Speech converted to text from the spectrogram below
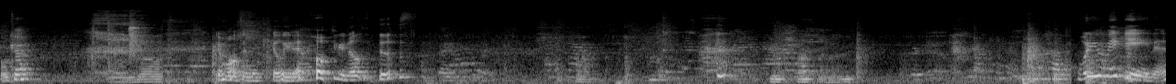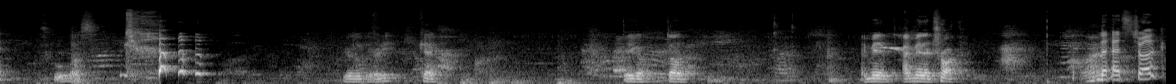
Okay. Your mom's gonna kill you. I hope you know this. What are you making? School bus. You ready? ready? Okay. There you go. Done. I made I made a truck. The head truck?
